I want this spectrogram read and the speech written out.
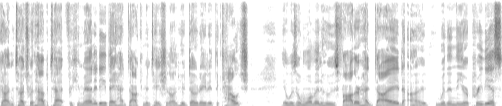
got in touch with Habitat for Humanity. They had documentation on who donated the couch. It was a woman whose father had died uh, within the year previous.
